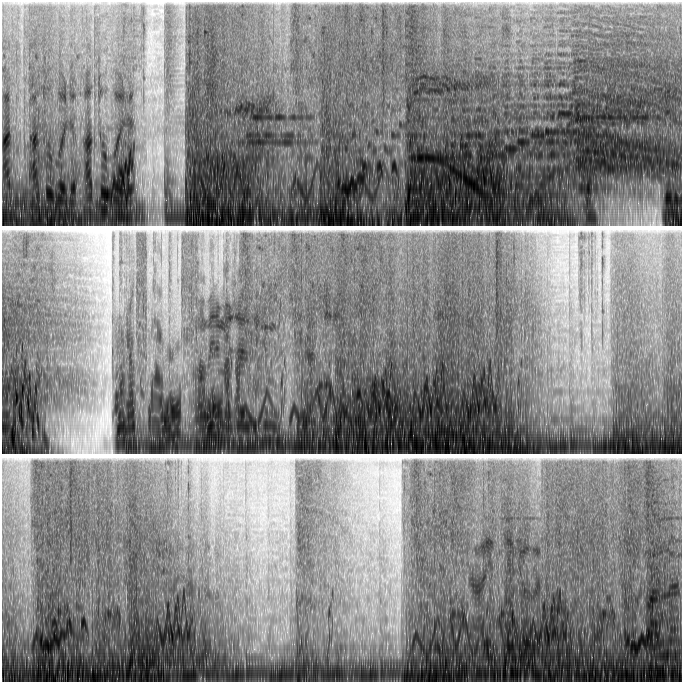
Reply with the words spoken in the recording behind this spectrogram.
At, at o golü. At o golü. Bir bir. Ama benim özel gücüm bitti ya. Ya hayır geliyorlar. Parlayan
